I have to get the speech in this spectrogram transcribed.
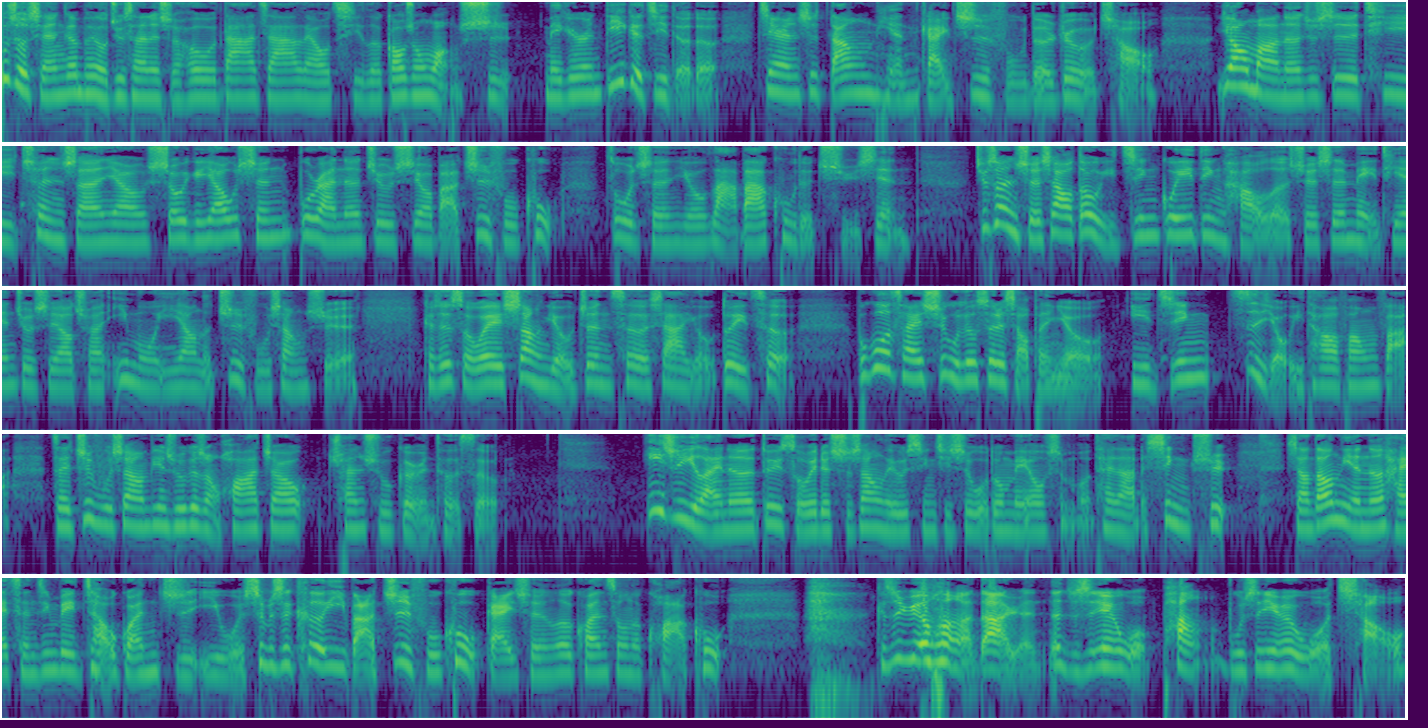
不久前跟朋友聚餐的时候，大家聊起了高中往事。每个人第一个记得的，竟然是当年改制服的热潮。要么呢，就是替衬衫要收一个腰身，不然呢，就是要把制服裤做成有喇叭裤的曲线。就算学校都已经规定好了，学生每天就是要穿一模一样的制服上学，可是所谓上有政策，下有对策。不过才十五六岁的小朋友，已经自有一套方法，在制服上变出各种花招，穿出个人特色。一直以来呢，对所谓的时尚流行，其实我都没有什么太大的兴趣。想当年呢，还曾经被教官质疑我是不是刻意把制服裤改成了宽松的垮裤。可是冤枉啊，大人，那只是因为我胖，不是因为我潮。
